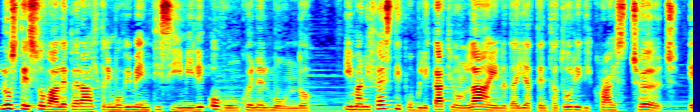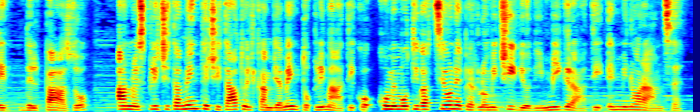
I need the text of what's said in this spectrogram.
Lo stesso vale per altri movimenti simili ovunque nel mondo. I manifesti pubblicati online dagli attentatori di Christchurch e del Paso hanno esplicitamente citato il cambiamento climatico come motivazione per l'omicidio di immigrati e minoranze.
